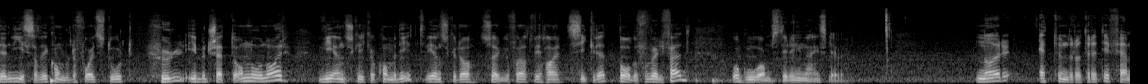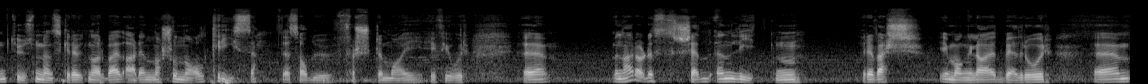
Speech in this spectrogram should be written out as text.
den viser at vi kommer til å få et stort hull i budsjettet om noen år. Vi ønsker ikke å komme dit. Vi ønsker å sørge for at vi har sikkerhet både for velferd og god omstilling i næringslivet. Når 135 000 mennesker er uten arbeid, er det en nasjonal krise. Det sa du 1. mai i fjor. Eh, men her har det skjedd en liten revers, i mangel av et bedre ord. Ehm,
